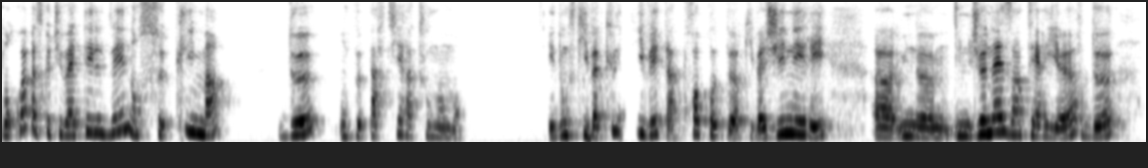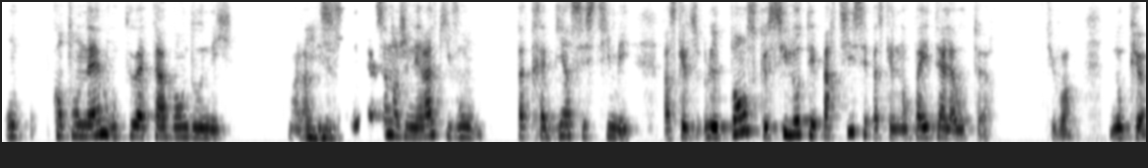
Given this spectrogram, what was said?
Pourquoi? Parce que tu vas être élevé dans ce climat de on peut partir à tout moment. Et donc, ce qui va cultiver ta propre peur, qui va générer euh, une, une, genèse intérieure de quand on aime, on peut être abandonné. Voilà. Et ce mhm. sont des personnes en général qui vont pas très bien s'estimer parce qu'elles pensent que si l'autre est parti, c'est parce qu'elles n'ont pas été à la hauteur. Tu vois? Donc, euh,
